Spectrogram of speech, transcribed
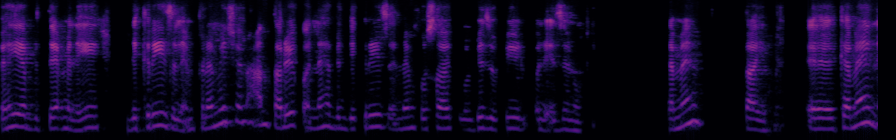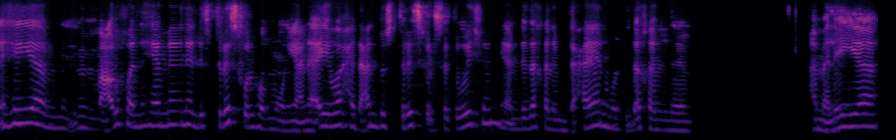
فهي بتعمل إيه؟ decrease ال inflammation عن طريق إنها بتديكريز الليمفوسايت والبيزوفيل والايزينوفيل تمام؟ طيب. كمان هي معروفة إن هي من ال stressful hormone يعني أي واحد عنده stressful situation يعني اللي دخل امتحان واللي دخل عملية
